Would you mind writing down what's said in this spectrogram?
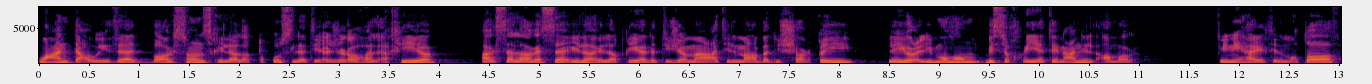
وعن تعويذات بارسونز خلال الطقوس التي أجراها الأخير أرسل رسائل إلى قيادة جماعة المعبد الشرقي ليعلمهم بسخرية عن الأمر. في نهاية المطاف،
